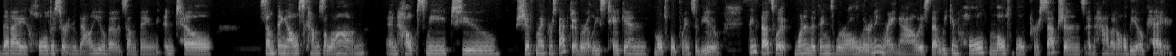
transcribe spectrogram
that I hold a certain value about something until something else comes along and helps me to shift my perspective or at least take in multiple points of view. I think that's what one of the things we're all learning right now is that we can hold multiple perceptions and have it all be okay.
